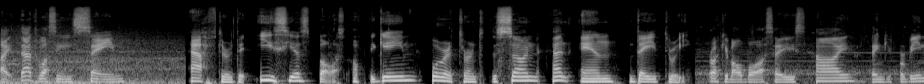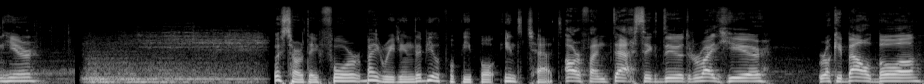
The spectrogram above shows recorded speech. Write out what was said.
like, that was insane. After the easiest boss of the game, we return to the sun and end day 3. Rocky Balboa says, Hi, thank you for being here. We start day 4 by greeting the beautiful people in the chat. Our fantastic dude right here, Rocky Balboa,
